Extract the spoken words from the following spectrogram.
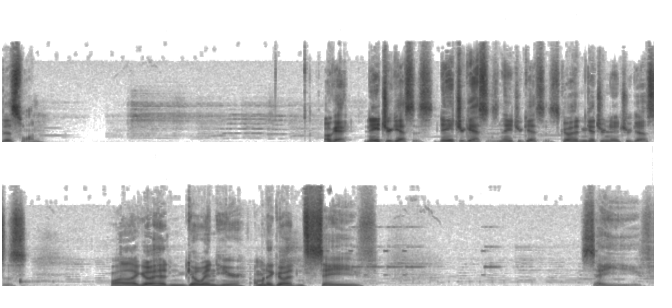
This one. Okay, nature guesses. Nature guesses. Nature guesses. Go ahead and get your nature guesses. While I go ahead and go in here, I'm going to go ahead and save. Save.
